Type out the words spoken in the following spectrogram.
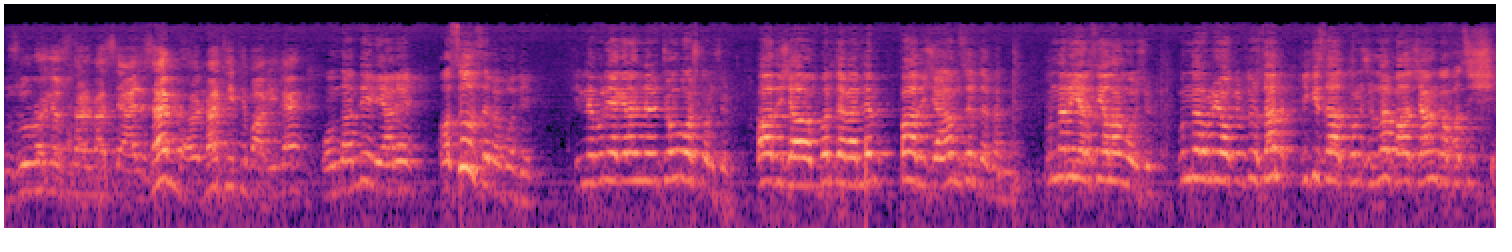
Huzura göstermesi elzem hürmet itibariyle Ondan değil yani asıl sebep o değil. Şimdi buraya gelenlerin çoğu boş konuşur. Padişahım pırt efendim, padişahım zırt efendim. Bunların yarısı yalan konuşur. Bunları buraya oturtursan iki saat konuşurlar padişahın kafası şişer.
